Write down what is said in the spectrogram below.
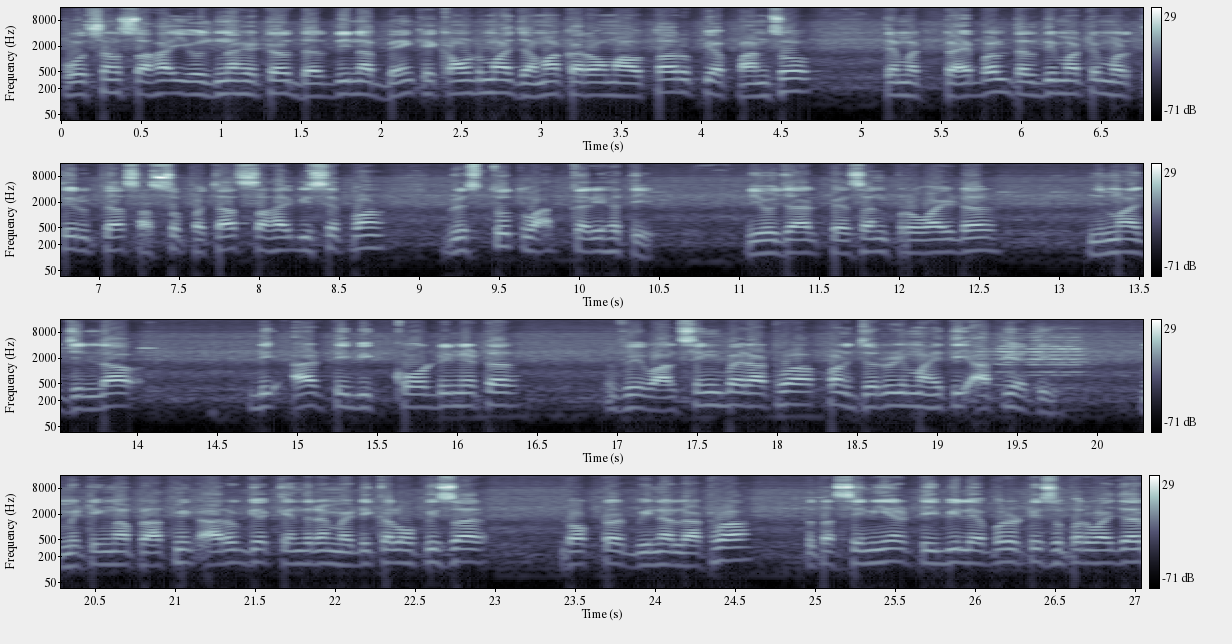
પોષણ સહાય યોજના હેઠળ દર્દીના બેંક એકાઉન્ટમાં જમા કરવામાં આવતા રૂપિયા પાંચસો તેમજ ટ્રાઇબલ દર્દી માટે મળતી રૂપિયા સાતસો પચાસ સહાય વિશે પણ વિસ્તૃત વાત કરી હતી. યોજાયેલ પેશન પ્રોવાઈડરમાં જિલ્લા ડીઆરટીબી કોઓર્ડિનેટર વે વાલસિંહભાઈ રાઠવા પણ જરૂરી માહિતી આપી હતી. મિટિંગમાં પ્રાથમિક આરોગ્ય કેન્દ્ર medical officer doctor Bina Lathva તથા senior TB laboratory supervisor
